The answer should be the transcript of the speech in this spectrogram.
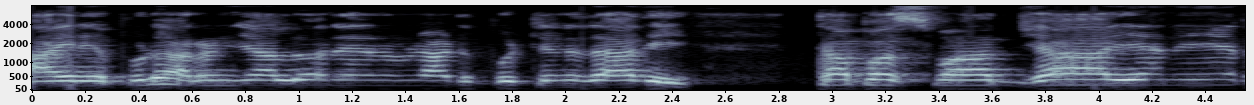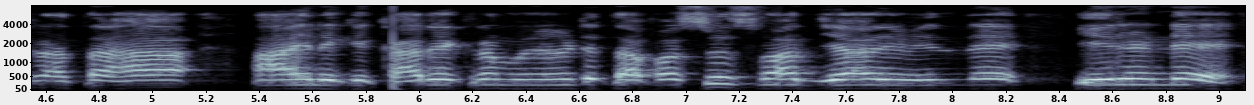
ఆయన ఎప్పుడు అరణ్యాల్లోనే ఉన్నాడు పుట్టినదాది. తపస్వాధ్యాయనే రత. ఆయనకి కార్యక్రమం ఏమిటి? తపస్సు స్వాధ్యాయం ఇందే ఈ రెండే.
